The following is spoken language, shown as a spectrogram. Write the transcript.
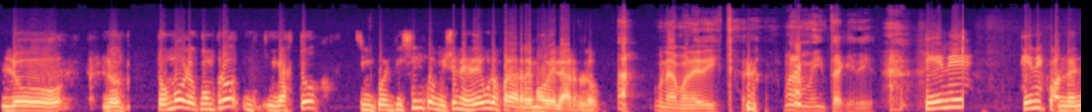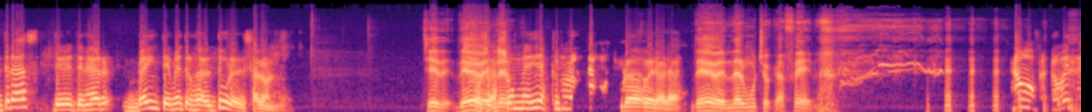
lo, lo tomó, lo compró y, y gastó 55 millones de euros para remodelarlo. Ah, una monedita. Mamita querida. Tiene, tiene, cuando entras, debe tener 20 metros de altura el salón. Che, debe, O sea, vender, son medidas que uno no está acostumbrado a ver ahora. debe vender mucho café, ¿no? No, pero vende,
